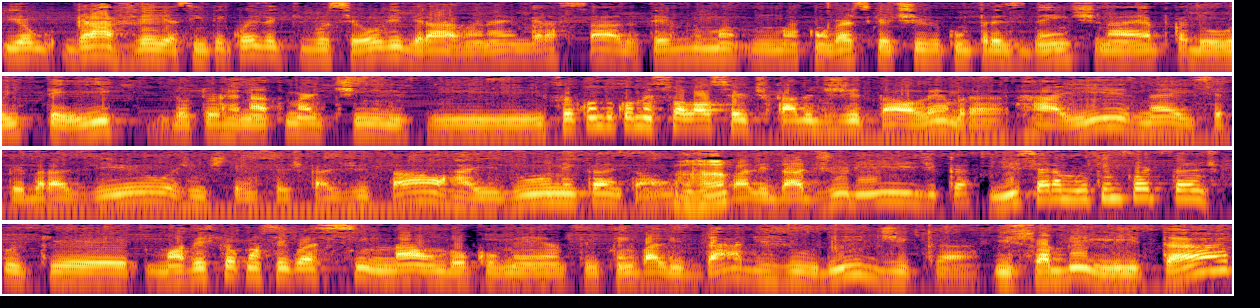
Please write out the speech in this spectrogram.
e eu gravei, assim, tem coisa que você ouve e grava, né? Engraçado. Teve uma, uma conversa que eu tive com o presidente na época do ITI, o Dr. Renato Martini, E foi quando começou lá o certificado digital, lembra? Raiz, né? ICP Brasil, a gente tem o certificado digital, raiz única, então uhum. validade jurídica. E isso era muito importante, porque uma vez que eu consigo assinar um documento e tem validade jurídica, isso habilita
